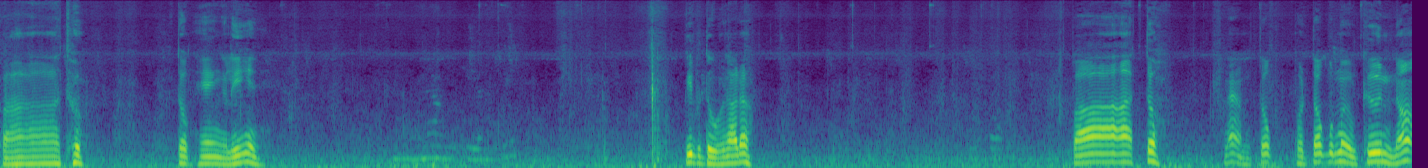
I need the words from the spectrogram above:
ปลาทุ ตกแห้งอะไรนี่ปิดประตูให้เราเด้อปลาตุน้ำตกฝนตกบนมือคืนเนาะ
